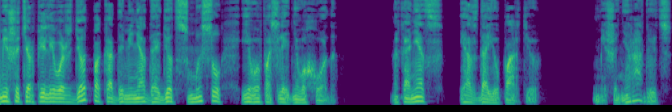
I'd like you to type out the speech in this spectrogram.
Миша терпеливо ждет, пока до меня дойдет смысл его последнего хода. Наконец, я сдаю партию. Миша не радуется.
